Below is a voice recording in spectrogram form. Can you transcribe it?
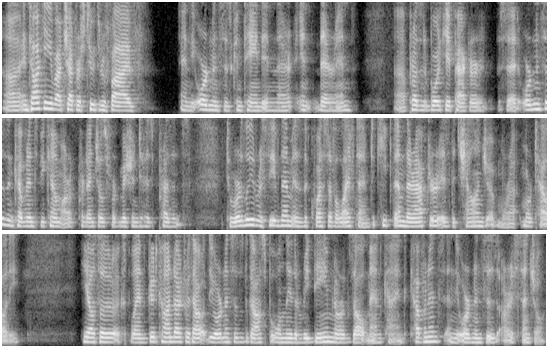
Uh, in talking about chapters 2 through 5 and the ordinances contained in there in therein, uh, President Boyd K. Packer said, Ordinances and covenants become our credentials for admission to his presence. To worthily receive them is the quest of a lifetime. To keep them thereafter is the challenge of mor- mortality. He also explained good conduct without the ordinances of the gospel will neither redeem nor exalt mankind. Covenants and the ordinances are essential.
